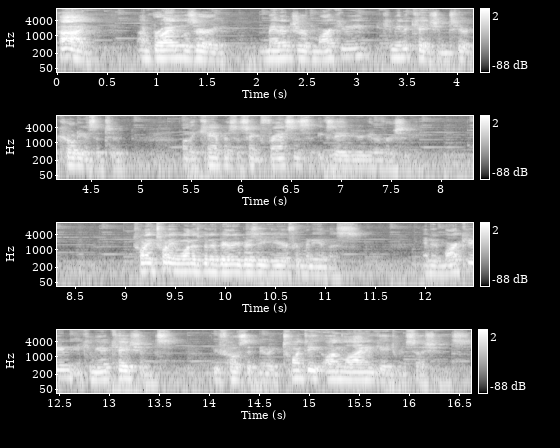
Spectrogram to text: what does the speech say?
Hi, I'm Brian Lazuri, Manager of Marketing and Communications here at Coady Institute on the campus of St. Francis Xavier University. 2021 has been a very busy year for many of us, and in marketing and communications, we've hosted nearly 20 online engagement sessions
